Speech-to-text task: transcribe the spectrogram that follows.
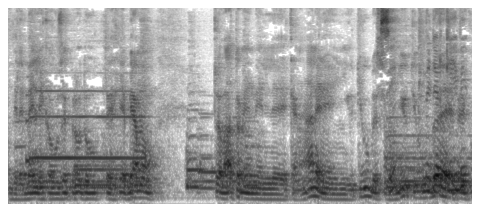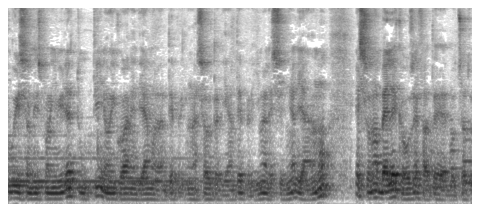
delle belle cose prodotte che abbiamo trovato nel, nel canale, in YouTube, sono Sì, YouTube, per cui sono disponibili a tutti, noi qua ne diamo una sorta di anteprima, le segnaliamo e sono belle cose fatte a Bocciato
